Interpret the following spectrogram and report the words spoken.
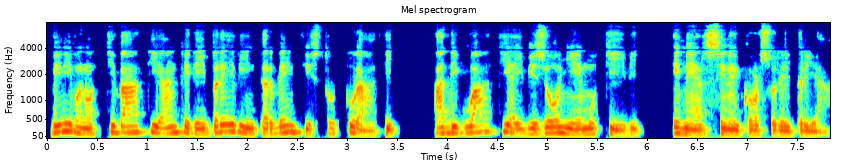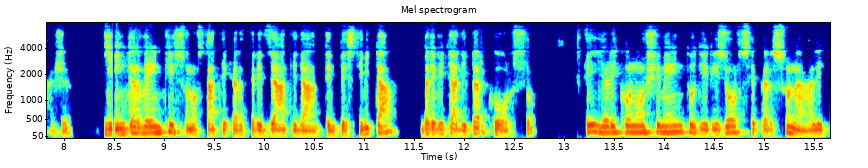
venivano attivati anche dei brevi interventi strutturati adeguati ai bisogni emotivi emersi nel corso del triage. Gli interventi sono stati caratterizzati da tempestività, brevità di percorso e il riconoscimento di risorse personali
